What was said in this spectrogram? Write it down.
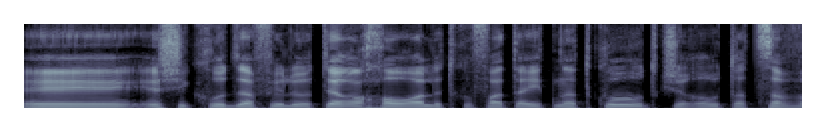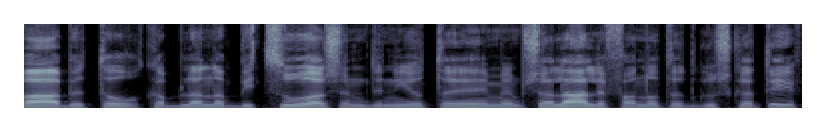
אה, יש שיקחו את זה אפילו יותר אחורה לתקופת ההתנתקות, כשראו את הצבא בתור קבלן הביצוע של מדיניות אה, ממשלה, לפנות את גוש קטיף.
